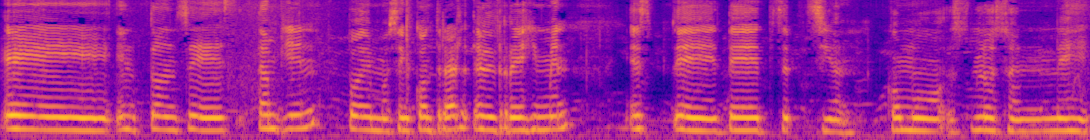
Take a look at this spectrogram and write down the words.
Eh, entonces también podemos encontrar el régimen este, de excepción, como lo son eh,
